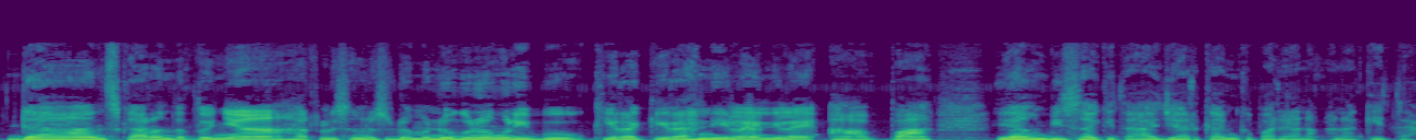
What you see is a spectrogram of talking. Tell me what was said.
Dan sekarang tentunya hard listener sudah menunggu-nunggu nih Bu, kira-kira nilai-nilai apa yang bisa kita ajarkan kepada anak-anak kita?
